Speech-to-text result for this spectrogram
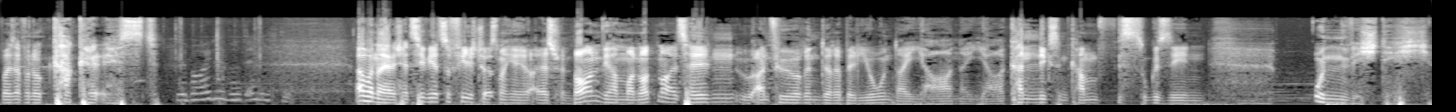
weil es einfach nur Kacke ist. Gebäude wird errichtet. Aber naja, ich erzähle jetzt zu viel. Ich tue erstmal hier alles schön bauen. Wir haben Monotma als Helden, Anführerin der Rebellion. Naja, naja, kann nix im Kampf, ist so gesehen unwichtig.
